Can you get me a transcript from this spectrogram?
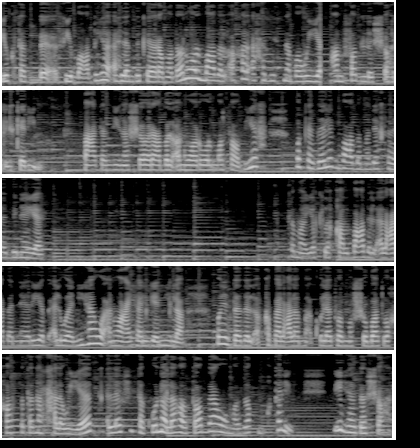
يكتب في بعضها. أهلا بك يا رمضان. والبعض الآخر أحاديث نبوية عن فضل الشهر الكريم مع تزيين الشوارع بالأنوار والمصابيح وكذلك بعض مداخل البنايات. كما يطلق البعض الألعاب النارية بألوانها وأنواعها الجميلة ويزداد الإقبال على المأكولات والمشروبات وخاصة الحلويات التي تكون لها طابع ومذاق مختلف في هذا الشهر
